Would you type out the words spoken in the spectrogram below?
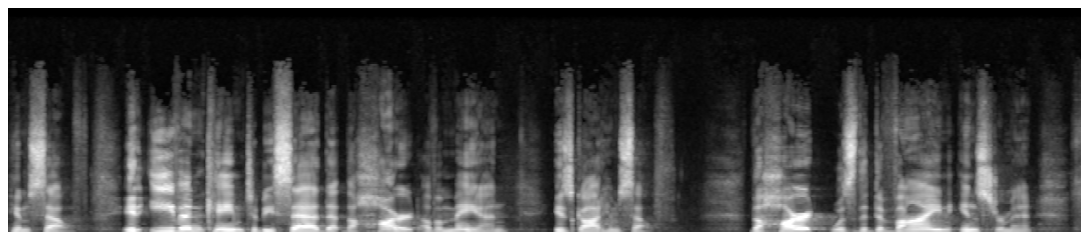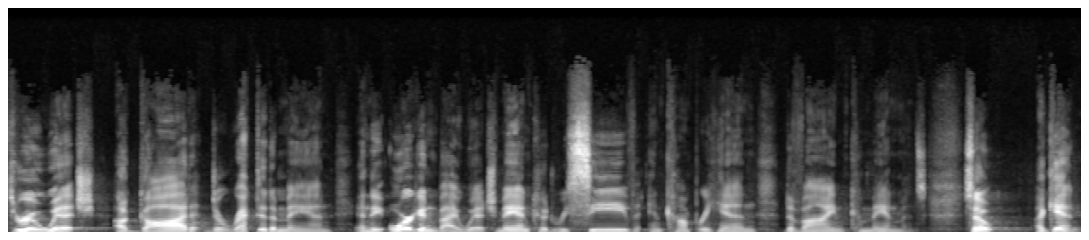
himself. It even came to be said that the heart of a man is God Himself. The heart was the divine instrument through which a God directed a man and the organ by which man could receive and comprehend divine commandments. So, again,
